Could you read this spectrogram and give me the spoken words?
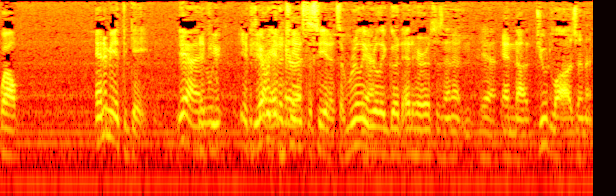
Well, Enemy at the Gate. Yeah, And If you if it's you ever get a Harris. chance to see it, it's a really Yeah. really good. Ed Harris is in it, and yeah, and uh, Jude Law's in it.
